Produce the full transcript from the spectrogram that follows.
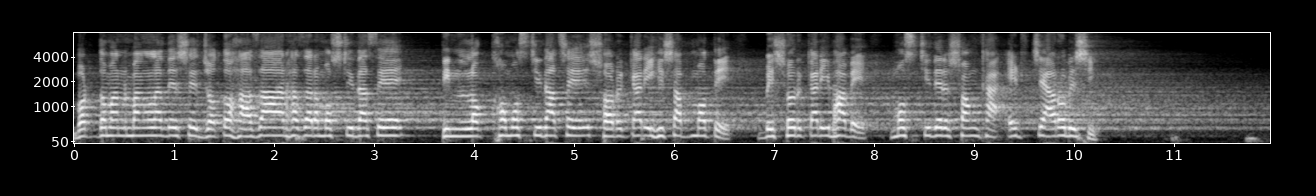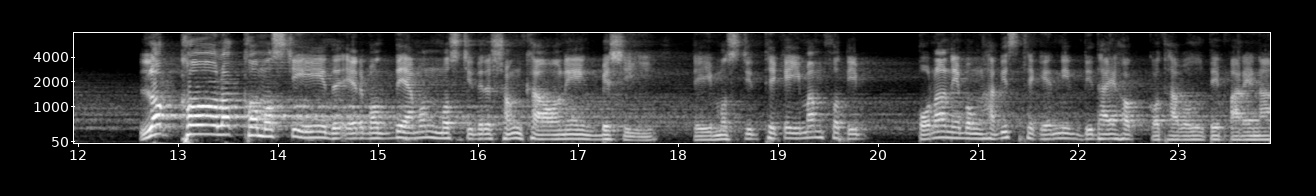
বর্তমান বাংলাদেশে যত হাজার হাজার মসজিদ আছে, তিন লক্ষ মসজিদ আছে, সরকারি হিসাব মতে বেসরকারিভাবে মসজিদের সংখ্যা এর চেয়ে আরও বেশি। লক্ষ লক্ষ মসজিদ, এর মধ্যে এমন মসজিদের সংখ্যা অনেক বেশি। এই মসজিদ থেকে ইমাম খতিব কোরআন এবং হাদিস থেকে নির্দ্বিধায় হক কথা বলতে পারে না।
